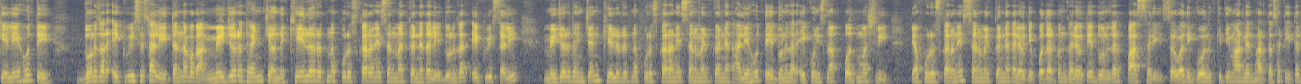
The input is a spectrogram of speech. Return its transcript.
केले होते. दोन हजार एकवीस साली त्यांना बघा मेजर ध्यानचंद खेलरत्न पुरस्काराने सन्मानित करण्यात आले. दोन हजार एकवीस साली मेजर ध्यानचंद खेलरत्न पुरस्काराने सन्मानित करण्यात आले होते. दोन हजार एकोणीसला पद्मश्री या पुरस्काराने सन्मानित करण्यात आले होते. पदार्पण झाले होते दोन हजार पाच साली. सर्वाधिक गोल किती मारलेत भारतासाठी? तर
